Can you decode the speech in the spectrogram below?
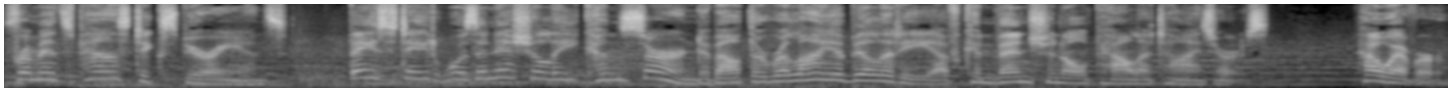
From its past experience, Bay State was initially concerned about the reliability of conventional palletizers. However,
